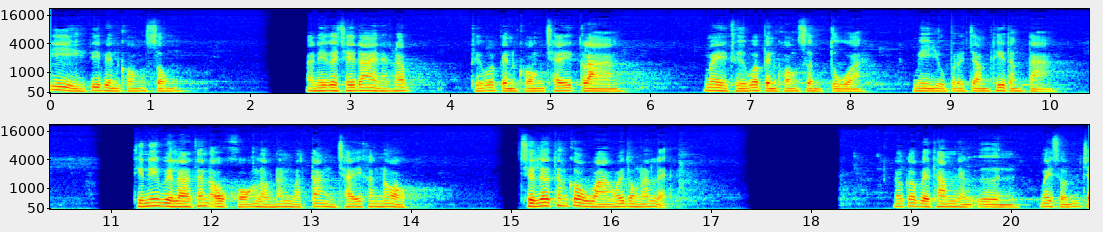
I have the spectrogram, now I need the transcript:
อี้ที่เป็นของสงฆ์อันนี้ก็ใช้ได้นะครับ ถือว่าเป็นของใช้กลาง ไม่ถือว่าเป็นของส่วนตัว มีอยู่ประจำที่ต่างๆ ทีนี้เวลาท่านเอาของเหล่านั้นมาตั้งใช้ข้างนอก เสร็จแล้วท่านก็วางไว้ตรงนั้นแหละ แล้วก็ไปทำอย่างอื่นไม่สนใจ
